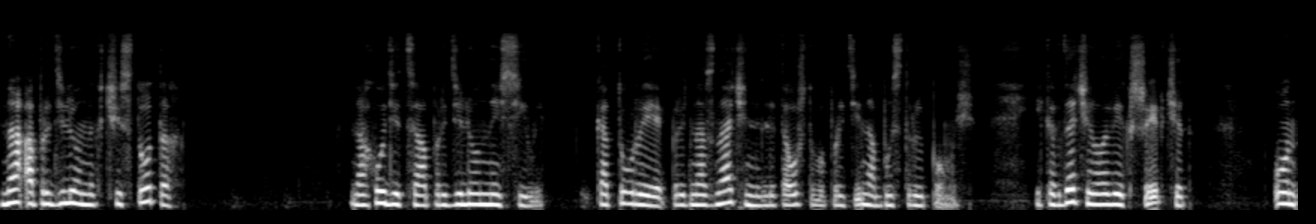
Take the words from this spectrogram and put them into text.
На определенных частотах – находятся определенные силы, которые предназначены для того, чтобы прийти на быструю помощь. И когда человек шепчет, он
